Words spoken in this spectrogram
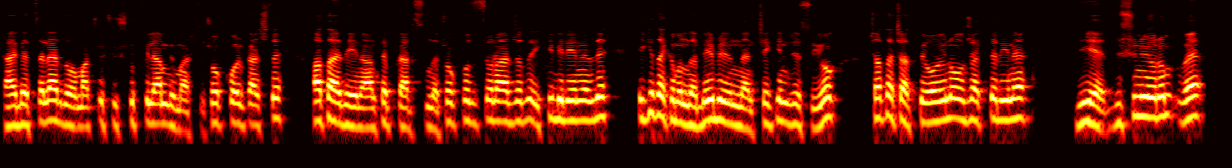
kaybetseler de o maç 3-3'lük filan bir maçtı. Çok gol kaçtı. Hatay'da yine Antep karşısında çok pozisyon harcadı. 2-1 yenildi. İki takımın da birbirinden çekincesi yok. Çata çat bir oyun olacaktır yine diye düşünüyorum ve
